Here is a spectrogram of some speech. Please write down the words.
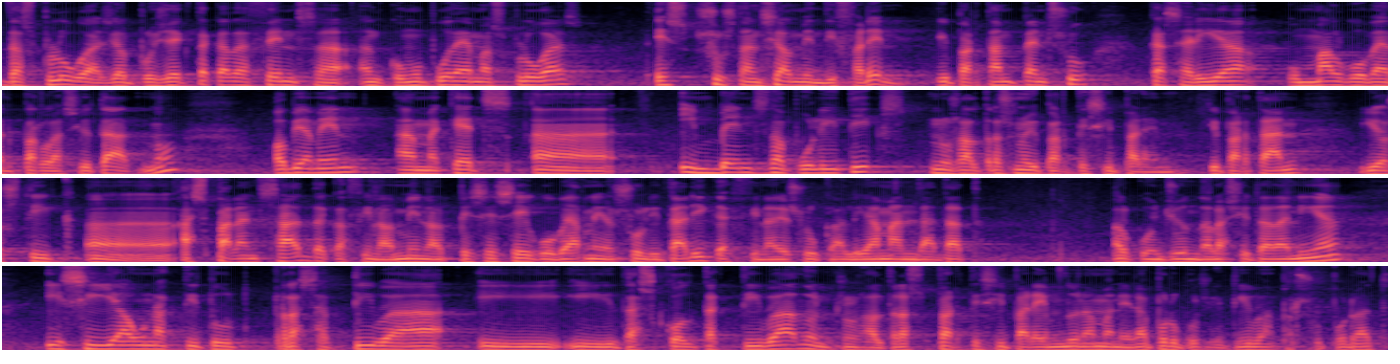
d'Esplugues i el projecte que defensa en Comú Podem Esplugues és substancialment diferent i per tant penso que seria un mal govern per la ciutat. No? Òbviament, amb aquests eh, invents de polítics nosaltres no hi participarem. I per tant, jo estic eh, esperançat de que finalment el PSC governi en solitari, que al final és el que li ha mandatat al conjunt de la ciutadania, i si hi ha una actitud receptiva i, i d'escolta activa, doncs nosaltres participarem d'una manera propositiva, per suposat.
